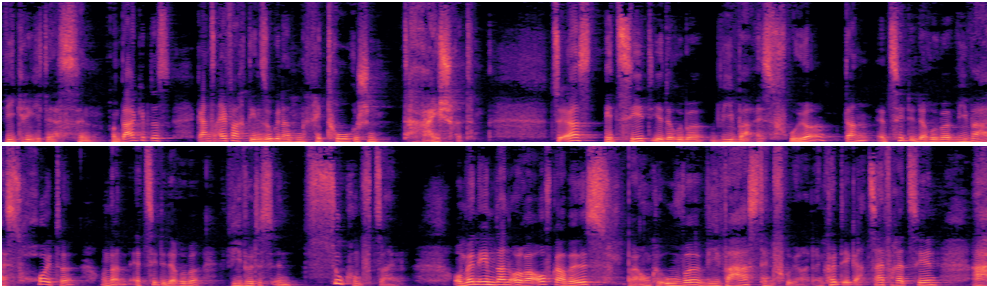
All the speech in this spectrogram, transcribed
wie kriege ich das hin? Und da gibt es ganz einfach den sogenannten rhetorischen Dreischritt. Zuerst erzählt ihr darüber, wie war es früher, dann erzählt ihr darüber, wie war es heute und dann erzählt ihr darüber, wie wird es in Zukunft sein. Und wenn eben dann eure Aufgabe ist, bei Onkel Uwe, wie war es denn früher? Dann könnt ihr ganz einfach erzählen, ah,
